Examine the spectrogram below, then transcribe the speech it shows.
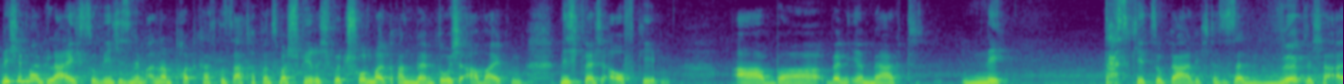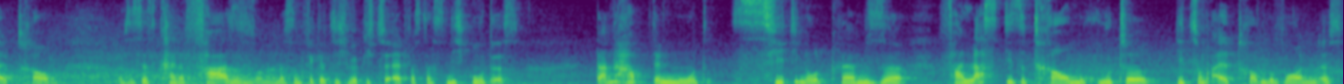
Nicht immer gleich, so wie ich es in dem anderen Podcast gesagt habe, wenn es mal schwierig wird, schon mal dranbleiben, durcharbeiten, nicht gleich aufgeben. Aber wenn ihr merkt, nee, das geht so gar nicht, das ist ein wirklicher Albtraum, das ist jetzt keine Phase, sondern das entwickelt sich wirklich zu etwas, das nicht gut ist. Dann habt den Mut, zieht die Notbremse, verlasst diese Traumroute, die zum Albtraum geworden ist.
